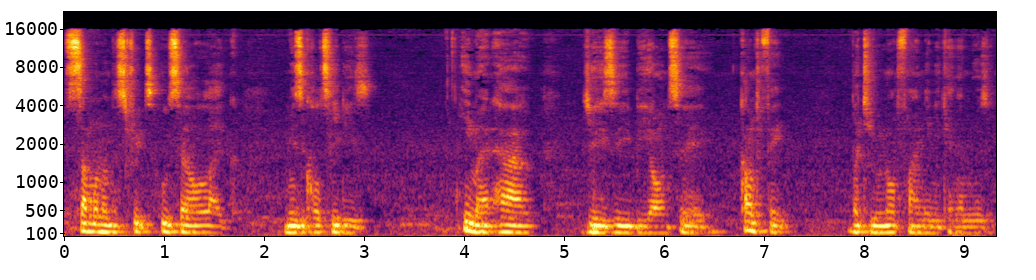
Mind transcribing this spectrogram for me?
someone on the streets who sell like musical CDs. He might have Jay Z, Beyonce, counterfeit, but you will not find any Kenyan music.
